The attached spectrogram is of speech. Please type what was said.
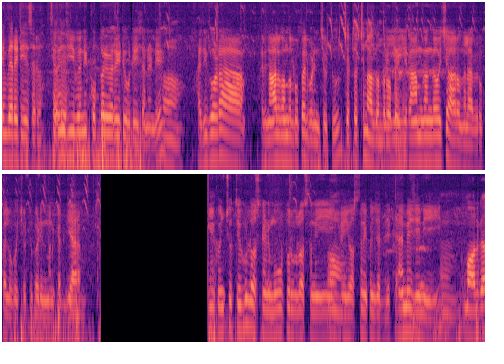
ఏం వెరైటీ వేసారు చిరంజీవి అని కొబ్బరి వెరైటీ ఒకటి వేసానండి అది కూడా అది నాలుగు వందల రూపాయలు పడింది చెట్టు. చెట్టు వచ్చి నాలుగు వందల రూపాయలు. ఈ రామగంగా వచ్చి ఆరు వందల యాభై రూపాయలు ఒక చెట్టు పడింది మనకి జార. ఈ కొంచెం తెగుళ్ళు వస్తున్నాయండి మూగు పురుగులు వస్తున్నాయి. అవి వస్తున్నాయి కొంచెం డ్యామేజ్ అయినాయి. మామూలుగా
